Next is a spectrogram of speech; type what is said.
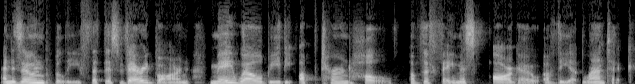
and his own belief that this very barn may well be the upturned hull of the famous Argo of the Atlantic.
